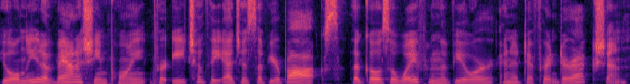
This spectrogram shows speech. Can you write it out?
You will need a vanishing point for each of the edges of your box that goes away from the viewer in a different direction.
